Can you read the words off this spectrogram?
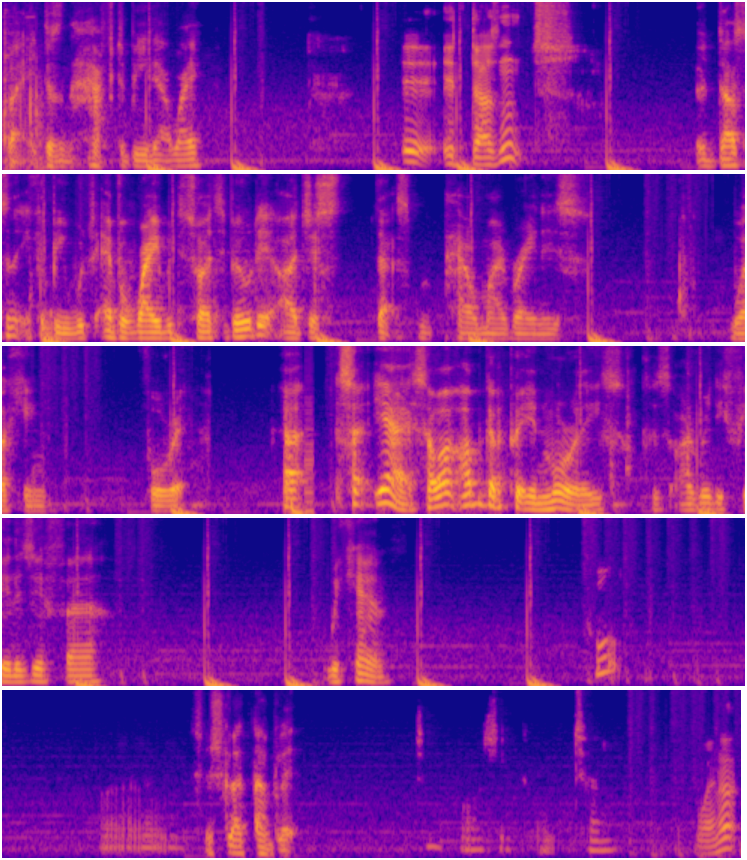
But it doesn't have to be that way. it, it doesn't. It doesn't. It could be whichever way we decide to build it. I just, that's how my brain is working for it. Uh, so, yeah, so I, I'm going to put in more of these because I really feel as if uh, we can. Cool. So, shall I double it? two, four, six, eight, ten. Why not?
